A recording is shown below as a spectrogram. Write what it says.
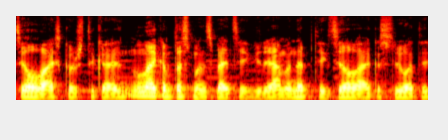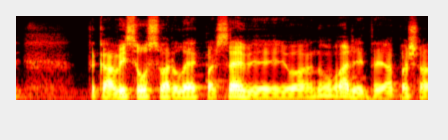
cilvēks, kurš tikai, nu, laikam, tas man spēcīgi ir. Jā, man nepatīk cilvēki, kas ļoti kā visu uzsvaru liek par sevi, jo nu, arī tajā pašā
